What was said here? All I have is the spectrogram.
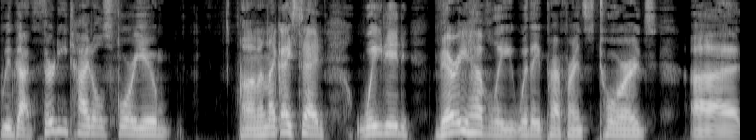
we've got 30 titles for you. Um, and like I said, weighted very heavily with a preference towards, uh,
